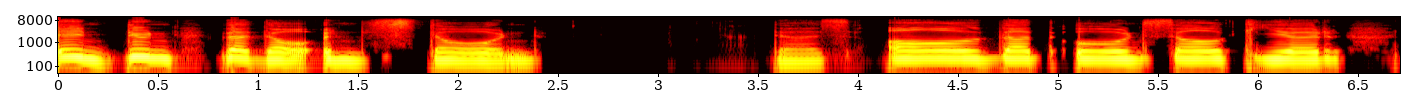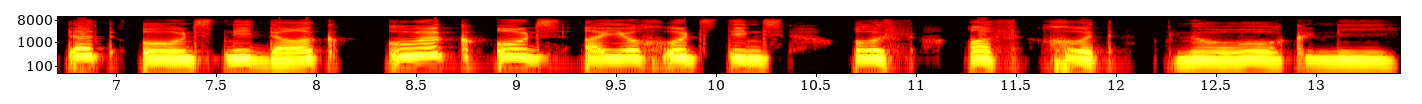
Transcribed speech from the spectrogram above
en doen wat daarin staan. Dis al dat ons sal keer dat ons nie dalk ook ons eie godsdiens of as God nog nie.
